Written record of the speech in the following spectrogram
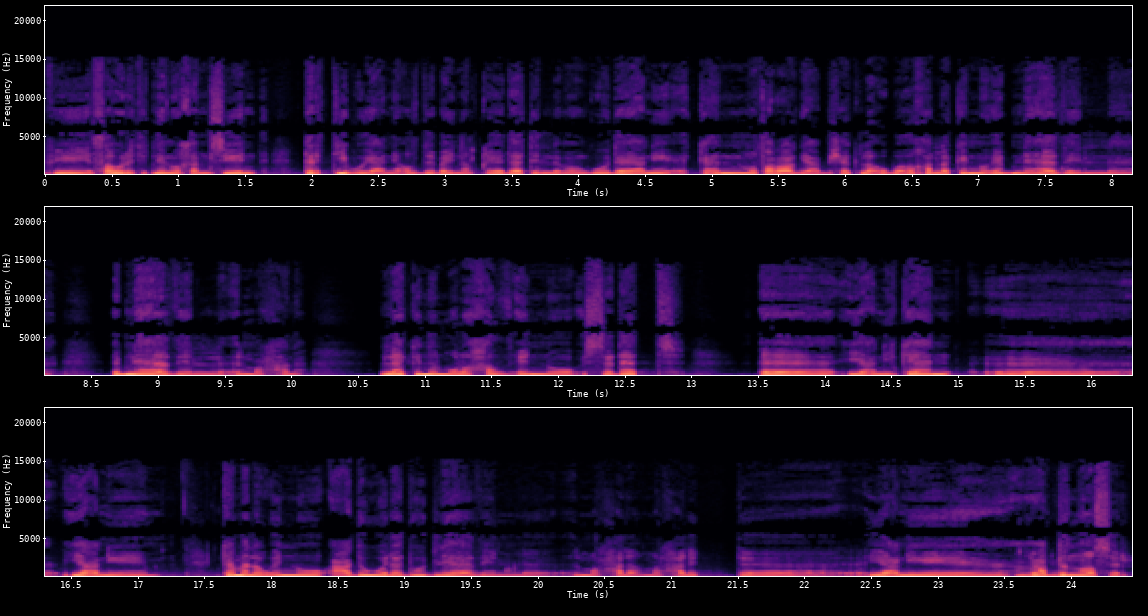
في ثورة 52 ترتيبه يعني قصدي بين القيادات اللي موجودة يعني كان متراجع بشكل أو بآخر لكنه ابن هذه ابن هذه ال- المرحلة. لكن الملاحظ أنه السادات آه، يعني كان يعني كما لو إنه عدو لدود لهذه ال- المرحلة مرحلة آه، يعني عبد الناصر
